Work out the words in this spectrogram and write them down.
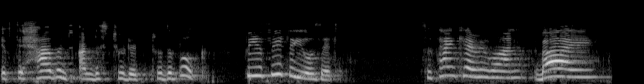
if they haven't understood it through the book. Feel free to use it. So thank you everyone. Bye.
